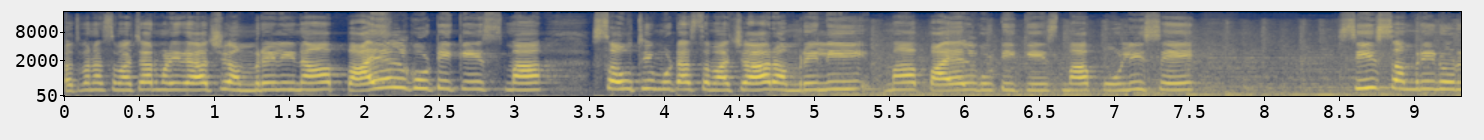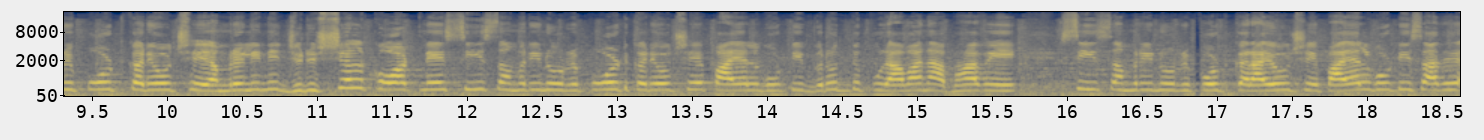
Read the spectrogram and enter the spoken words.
મહત્વના સમાચાર મળી રહ્યા છે. અમરેલીના પાયલ ગોટી કેસમાં સૌથી મોટા સમાચાર. અમરેલીમાં પાયલ ગોટી કેસમાં પોલીસે સી સમરીનો રિપોર્ટ કર્યો છે. અમરેલીની જ્યુડિશિયલ કોર્ટને સી સમરીનો રિપોર્ટ કર્યો છે. પાયલ ગોટી વિરુદ્ધ પુરાવાના અભાવે સી સમરીનો રિપોર્ટ કરાયો છે. પાયલ ગોટી સાથે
